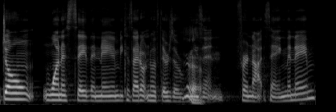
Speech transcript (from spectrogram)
don't want to say the name because I don't know if there's a reason for not saying the name,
